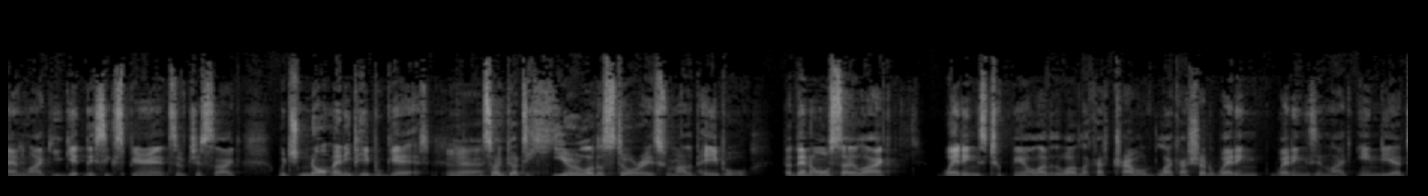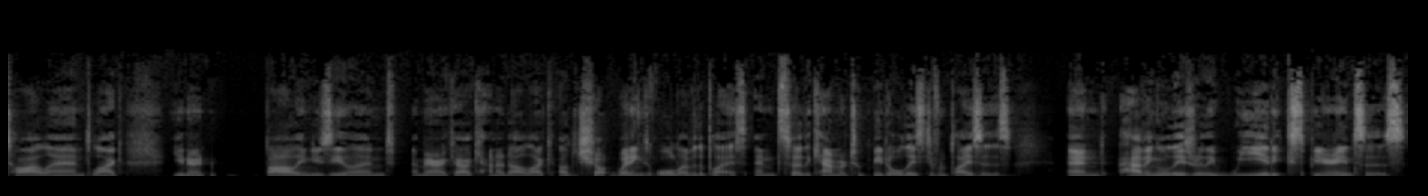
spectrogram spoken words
and like you get this experience of just like, which not many people get. Yeah. And so I got to hear a lot of stories from other people, but then also like weddings took me all over the world. Like I traveled, like I shot wedding weddings in like India, Thailand, like you know Bali, New Zealand, America, Canada. Like I shot weddings all over the place, and so the camera took me to all these different places, and having all these really weird experiences,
